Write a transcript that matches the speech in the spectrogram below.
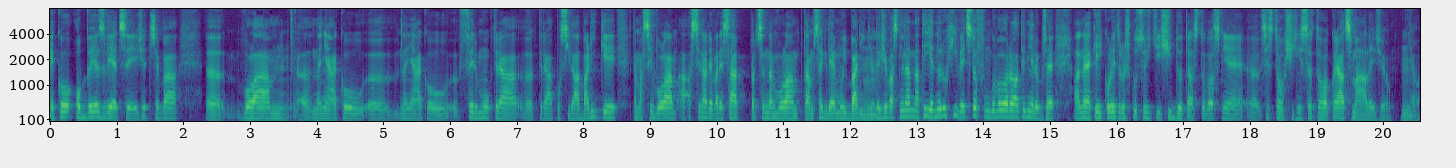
jako obvěz věci, že třeba Eh, volám eh, na nějakou, eh, na nějakou firmu, která, která posílá balíky, tam asi volám a asi na 90% tam volám, tam se, kde je můj balík. Hmm. Jo. Takže vlastně na, na ty jednoduché věci to fungovalo relativně dobře, ale na jakýkoliv trošku složitější dotaz, to vlastně si z toho všichni se z toho akorát smáli. Že jo. Hmm. Jo.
